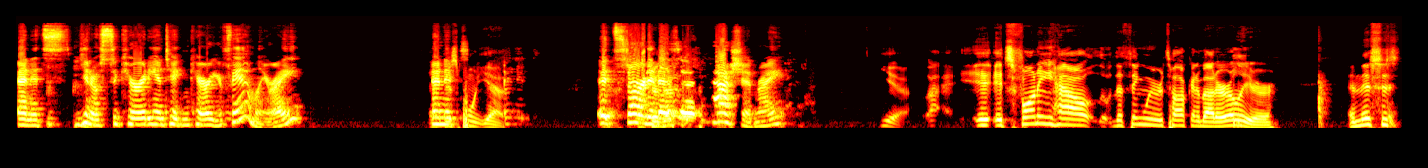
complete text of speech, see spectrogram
and it's you know security and taking care of your family, right? At And this it's- point, yeah, It started Because as a passion, right? yeah. It, it's funny how the thing we were talking about earlier, and this is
